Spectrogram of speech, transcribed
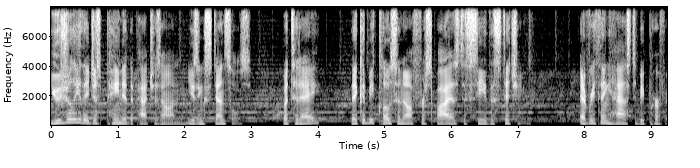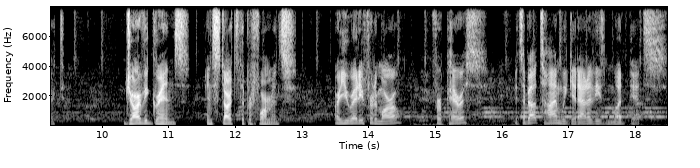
Usually they just painted the patches on using stencils, but today they could be close enough for spies to see the stitching. Everything has to be perfect. Jarvie grins and starts the performance. Are you ready for tomorrow? For Paris? It's about time we get out of these mud pits.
